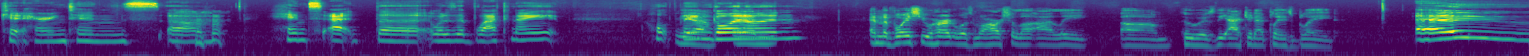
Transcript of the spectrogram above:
Kit Harington's um, hint at the what is it Black Knight whole thing yeah, going and, on. And the voice you heard was Mahershala Ali, um, who is the actor that plays Blade. Oh.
